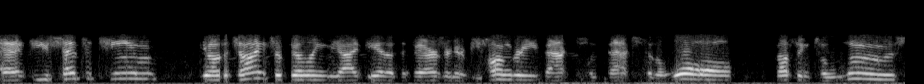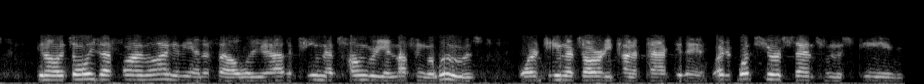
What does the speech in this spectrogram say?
And do you sense a team? You know, the Giants are building the idea that the Bears are going to be hungry, backs backs to the wall, nothing to lose you know, it's always that fine line in the NFL where you have a team that's hungry and nothing to lose, or a team that's already kind of packed it in. What, what's your sense from this team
